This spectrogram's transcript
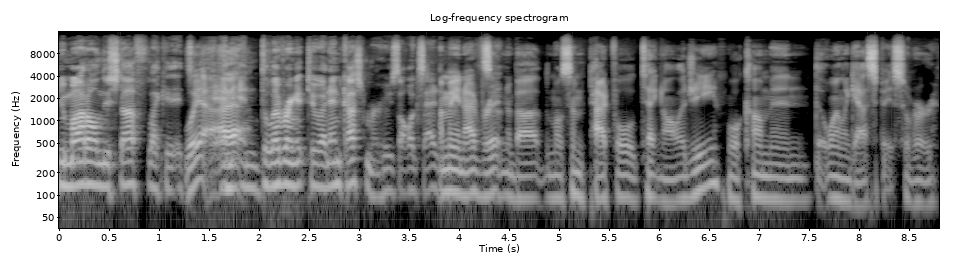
new model new stuff like it's Well, yeah, and, I- and delivering it to an end customer who's all excited I mean, I've So- written about the most impactful technology will come in the oil and gas space over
